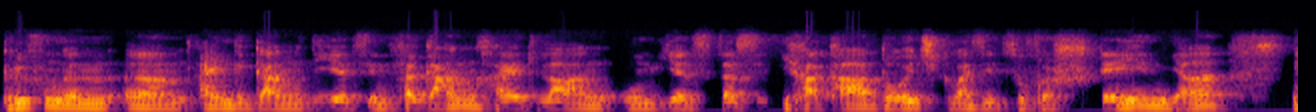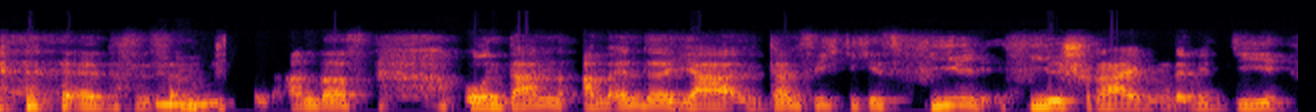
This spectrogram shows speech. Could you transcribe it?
Prüfungen ähm, eingegangen, die jetzt in Vergangenheit lagen, um jetzt das IHK Deutsch quasi zu verstehen. Ja, das ist ein mhm. bisschen anders. Und dann am Ende, ja, ganz wichtig ist viel, viel schreiben, damit die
